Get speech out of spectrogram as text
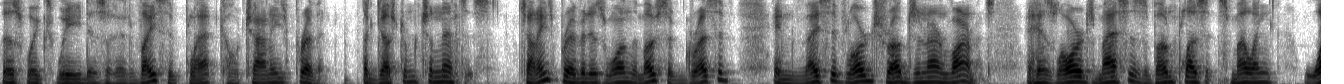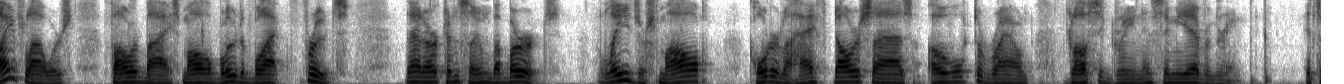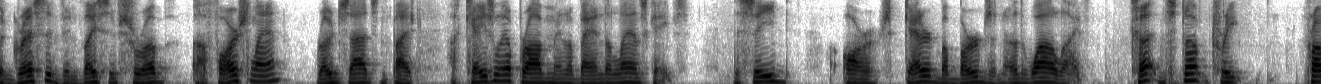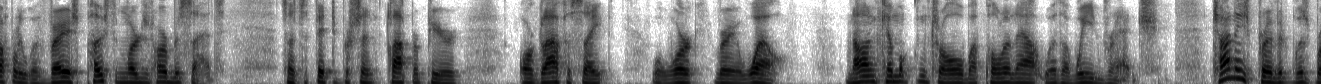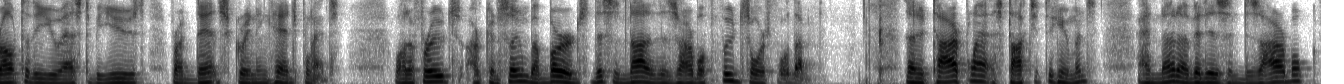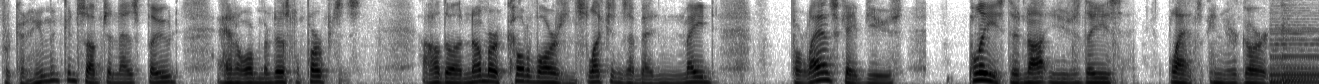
This week's weed is an invasive plant called Chinese privet, Ligustrum chinensis. Chinese privet is one of the most aggressive invasive large shrubs in our environments. It has large masses of unpleasant smelling white flowers followed by small blue to black fruits that are consumed by birds. Leaves are small, quarter to half dollar size, oval to round, glossy green, and semi evergreen. It's aggressive, invasive shrub of forest land, roadsides, and pasture, occasionally a problem in abandoned landscapes. The seed are scattered by birds and other wildlife. Cut and stump treat promptly with various post-emergent herbicides, such as 50% clopropyrrole or glyphosate will work very well. Non-chemical control by pulling out with a weed wrench. Chinese privet was brought to the U.S. to be used for dense screening hedge plants. While the fruits are consumed by birds, this is not a desirable food source for them. The entire plant is toxic to humans, and none of it is desirable for human consumption as food and or medicinal purposes. Although a number of cultivars and selections have been made for landscape use, please do not use these plants in your garden.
